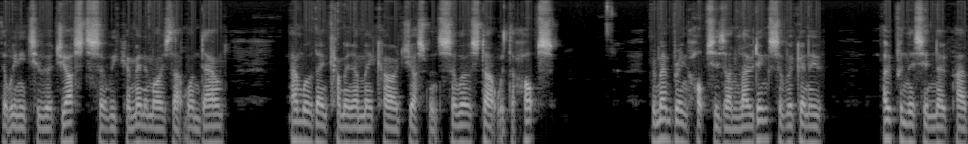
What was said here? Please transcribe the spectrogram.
that we need to adjust so we can minimize that one down. And we'll then come in and make our adjustments. So we'll start with the hops. Remembering hops is unloading so we're going to open this in notepad++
